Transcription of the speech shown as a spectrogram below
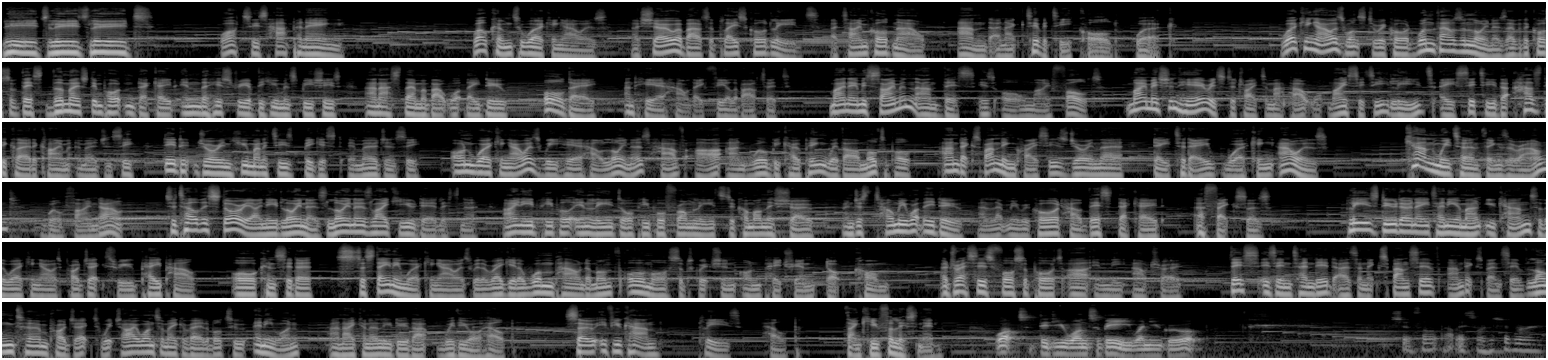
Leeds, Leeds, Leeds. What is happening? Welcome to Working Hours, a show about a place called Leeds, a time called now, and an activity called work. Working Hours wants to record 1,000 loiners over the course of this, the most important decade in the history of the human species, and ask them about what they do all day and hear how they feel about it. My name is Simon, and this is all my fault. My mission here is to try to map out what my city, Leeds, a city that has declared a climate emergency, did during humanity's biggest emergency. On working hours, we hear how loiners have, are, and will be coping with our multiple and expanding crises during their day to day working hours. Can we turn things around? We'll find out. To tell this story, I need loiners, loiners like you, dear listener. I need people in Leeds or people from Leeds to come on this show and just tell me what they do and let me record how this decade affects us. Please do donate any amount you can to the Working Hours Project through PayPal or consider sustaining working hours with a regular £1 a month or more subscription on patreon.com. Addresses for support are in the outro. This is intended as an expansive and expensive long term project which I want to make available to anyone, and I can only do that with your help. So if you can, please help. Thank you for listening. What did you want to be when you grew up? I should have thought about this one, shouldn't I?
